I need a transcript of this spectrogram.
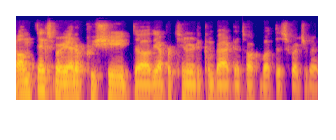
Um, thanks, Marianna. Appreciate uh, the opportunity to come back and talk about this regimen.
